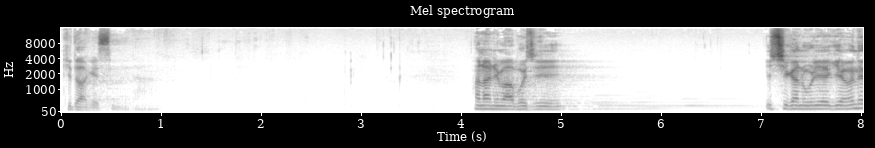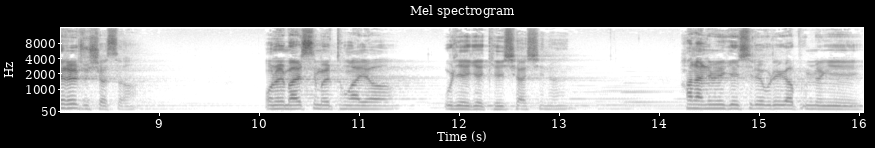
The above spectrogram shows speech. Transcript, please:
기도하겠습니다. 하나님 아버지, 이 시간 우리에게 은혜를 주셔서 오늘 말씀을 통하여 우리에게 계시하시는 하나님의 계시를 우리가 분명히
